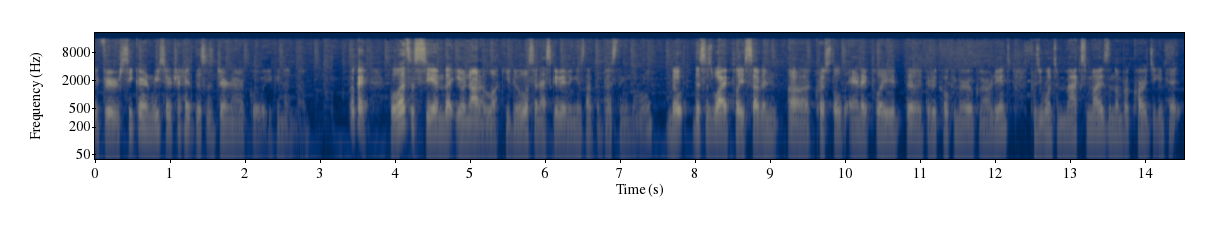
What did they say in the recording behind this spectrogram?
If your Seeker and Researcher hit, this is generically what you can end on. Okay, well let's assume that you're not a lucky duelist and excavating is not the best thing in the world. Nope, this is why I play 7 uh, crystals and I played the 3 Kokimaru Guardians, because you want to maximize the number of cards you can hit.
